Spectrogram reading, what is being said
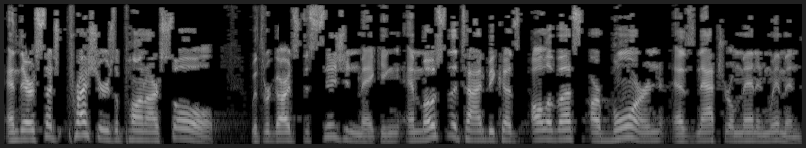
And there are such pressures upon our soul with regards to decision making, and most of the time, because all of us are born as natural men and women,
